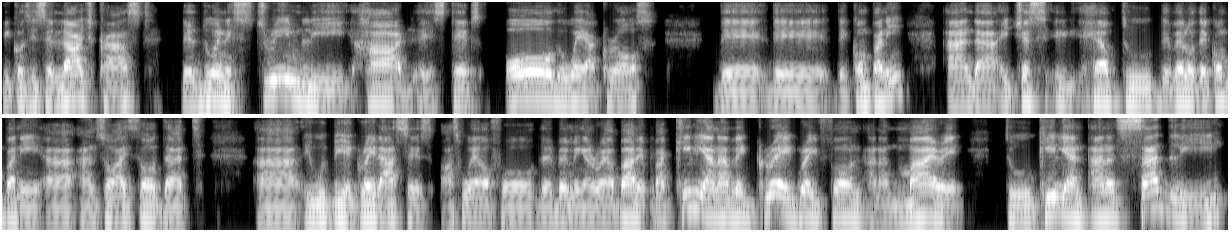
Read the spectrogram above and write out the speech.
because it's a large cast they're doing extremely hard uh, steps all the way across the the the company, and uh, it just it helped to develop the company. Uh, and so I thought that uh, it would be a great asset as well for the Birmingham Royal Ballet. But Kylián have a great, great fun and admire it to Kylián. And sadly,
